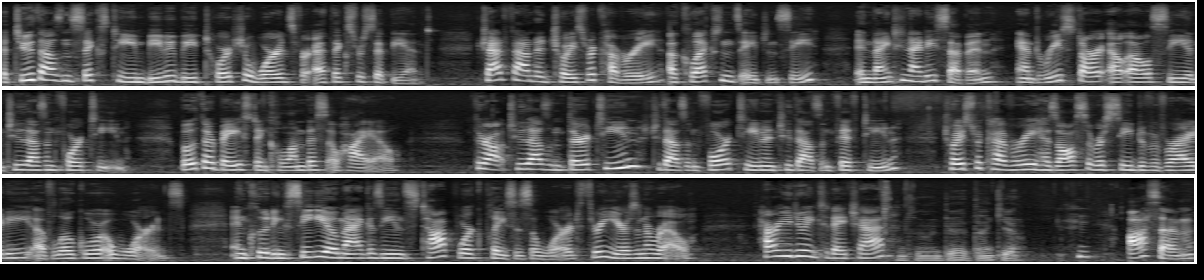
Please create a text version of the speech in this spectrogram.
a 2016 BBB Torch Awards for Ethics recipient. Chad founded Choice Recovery, a collections agency, in 1997 and Restart LLC in 2014. Both are based in Columbus, Ohio. Throughout 2013, 2014, and 2015, Choice Recovery has also received a variety of local awards, including CEO Magazine's Top Workplaces Award three years in a row. How are you doing today, Chad? I'm doing good, thank you. awesome.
